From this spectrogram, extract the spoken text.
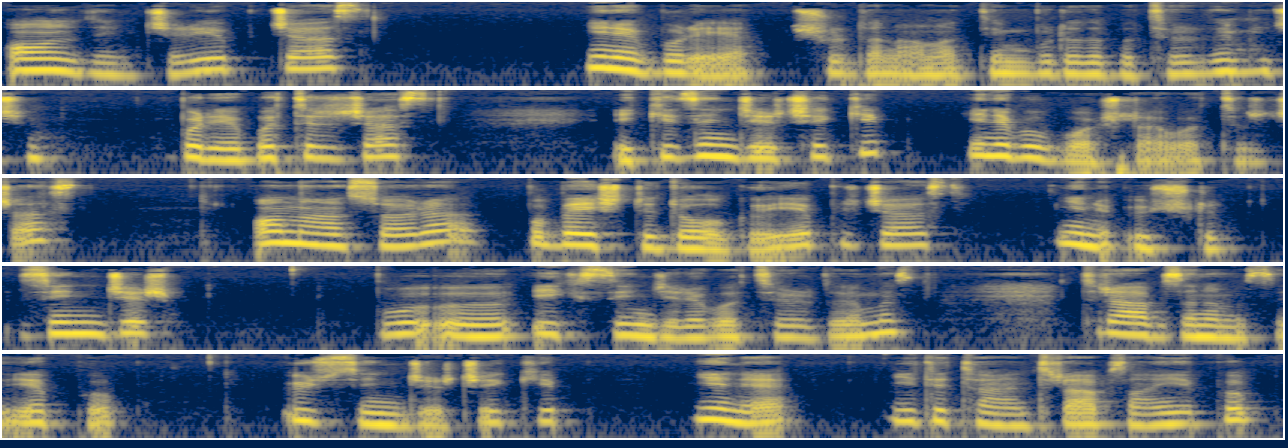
10 zincir yapacağız. Yine buraya şuradan anlatayım. Burada batırdığım için buraya batıracağız. 2 zincir çekip yine bu boşluğa batıracağız. Ondan sonra bu beşli dolguyu yapacağız. Yine üçlü zincir. Bu e, ilk zincire batırdığımız trabzanımızı yapıp 3 zincir çekip yine 7 tane trabzan yapıp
